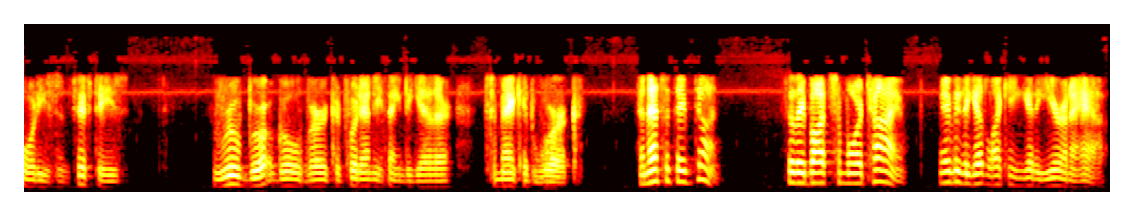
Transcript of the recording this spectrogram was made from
40s and 50s, Rube Goldberg could put anything together to make it work, and that's what they've done. So they bought some more time. Maybe they get lucky and get a year and a half.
